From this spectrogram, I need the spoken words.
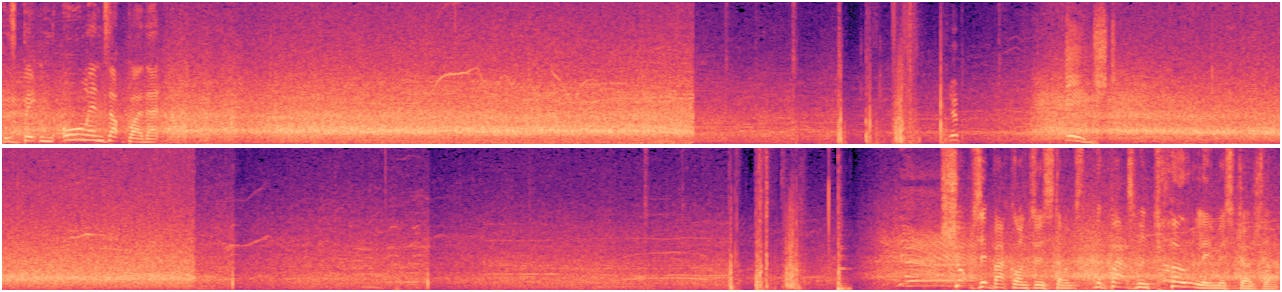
He's beaten all ends up by that. Yep. Edged. Chops it back onto his stumps. The batsman totally misjudged that.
